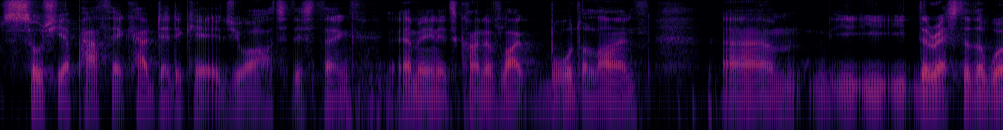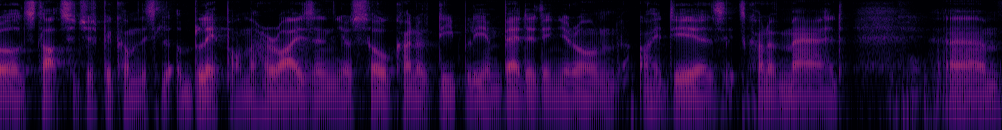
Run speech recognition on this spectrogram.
sociopathic how dedicated you are to this thing. I mean, it's kind of like borderline. Um, you, you, the rest of the world starts to just become this little blip on the horizon. You're so kind of deeply embedded in your own ideas. It's kind of mad. Um,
